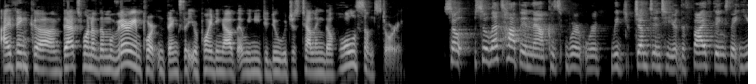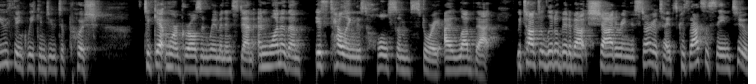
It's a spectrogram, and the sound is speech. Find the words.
I think uh, that's one of the very important things that you're pointing out that we need to do, which is telling the wholesome story. So so let's hop in now because we're we're we jumped into your the five things that you think we can do to push to get more girls and women in STEM. And one of them is telling this wholesome story. I love that. We talked a little bit about shattering the stereotypes because that's the same too.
